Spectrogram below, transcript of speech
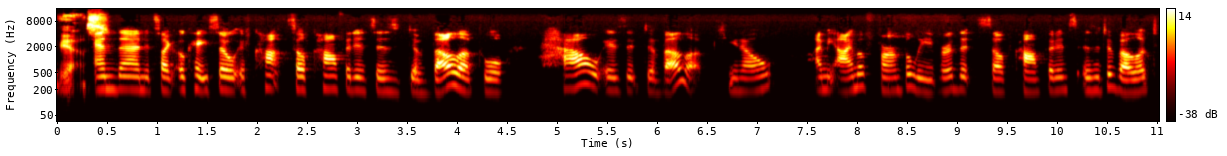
Yes. And then it's like, okay, so if self confidence is developed, well, how is it developed? You know, I mean, I'm a firm believer that self confidence is developed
